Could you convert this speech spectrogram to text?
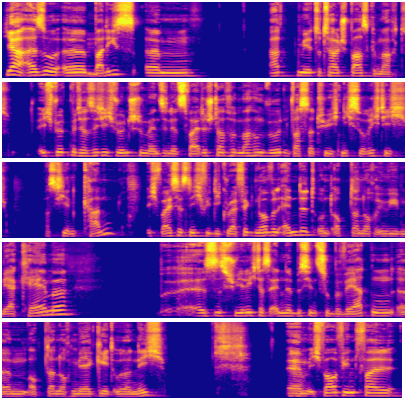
Ja, also, äh, mhm. Buddies ähm, hat mir total Spaß gemacht ich würde mir tatsächlich wünschen, wenn sie eine zweite Staffel machen würden, was natürlich nicht so richtig passieren kann. Ich weiß jetzt nicht, wie die Graphic Novel endet und ob da noch irgendwie mehr käme. Es ist schwierig, das Ende ein bisschen zu bewerten, ähm, ob da noch mehr geht oder nicht. Ähm, Ich war auf jeden Fall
